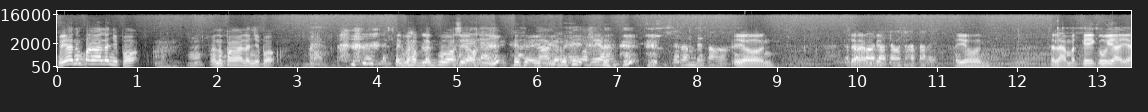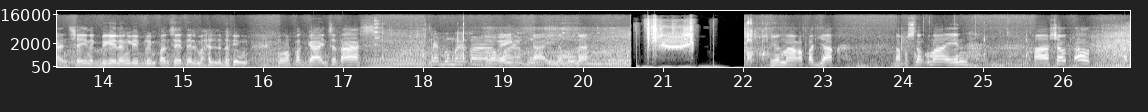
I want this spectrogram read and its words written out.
Kuya, anong pangalan niyo po? Ha? Anong pangalan niyo po? Nagbablog po kasi ako. Lager po kasi yan. Sarambet ako. Ayun. Sarambit. ako sa Qatar eh. Ayun. Salamat kay Kuya yan. Siya yung nagbigay ng libreng pansit dahil mahal na daw yung mga pagkain sa taas. Hindi, bumalik ko na. Okay, kain na muna. Yun mga kapadyak. Tapos nang kumain, ah shout out at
